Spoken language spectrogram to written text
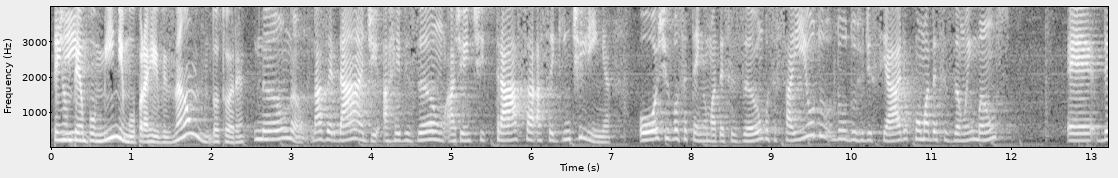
Tem de... um tempo mínimo para revisão, doutora? Não, não. Na verdade, a revisão a gente traça a seguinte linha. Hoje você tem uma decisão, você saiu do, do, do judiciário com uma decisão em mãos, é, de,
